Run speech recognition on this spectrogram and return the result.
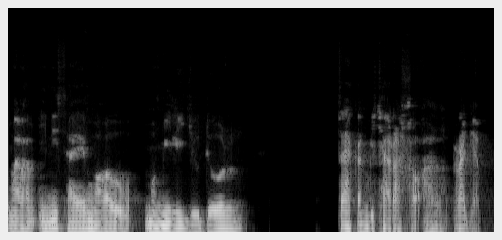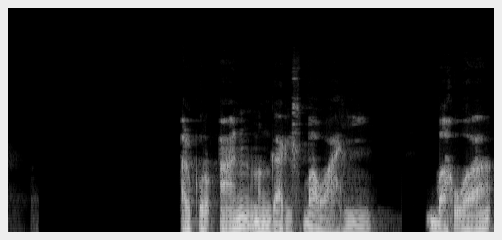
Malam ini saya mau memilih judul. Saya akan bicara soal Rajab. Al-Quran menggarisbawahi bahwa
